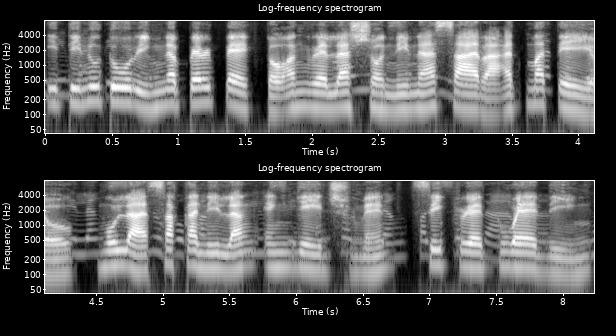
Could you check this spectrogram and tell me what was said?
itinuturing na perpekto ang relasyon ni Sara at Mateo, mula sa kanilang engagement, secret wedding,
